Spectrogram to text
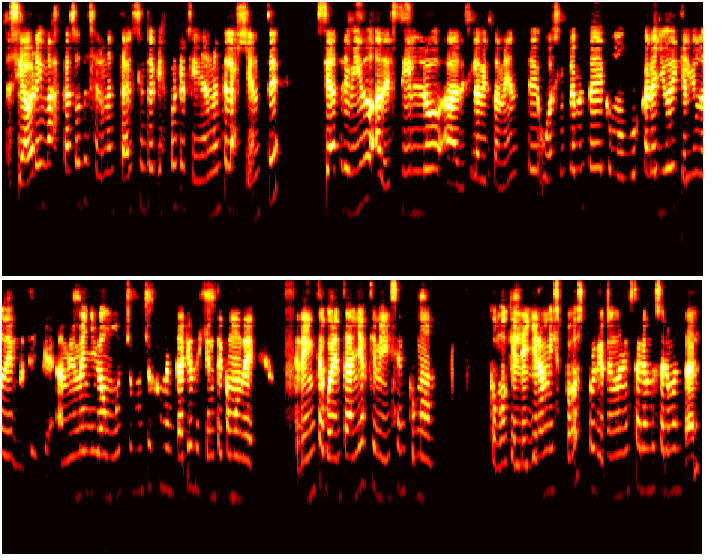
si ahora hay más casos de salud mental, siento que es porque finalmente la gente se ha atrevido a decirlo, a decirlo abiertamente o a simplemente como buscar ayuda y que alguien lo diagnostique. A mí me han llegado muchos, muchos comentarios de gente como de 30, 40 años que me dicen como, como que leyeron mis posts porque tengo un Instagram de salud mental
